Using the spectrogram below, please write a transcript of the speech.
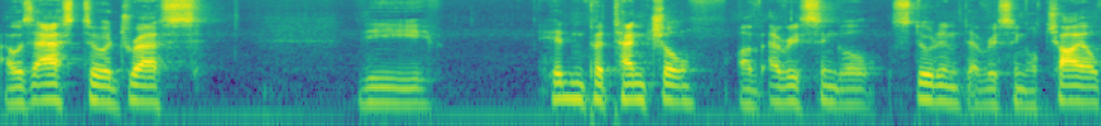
I was asked to address the hidden potential of every single student, every single child,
